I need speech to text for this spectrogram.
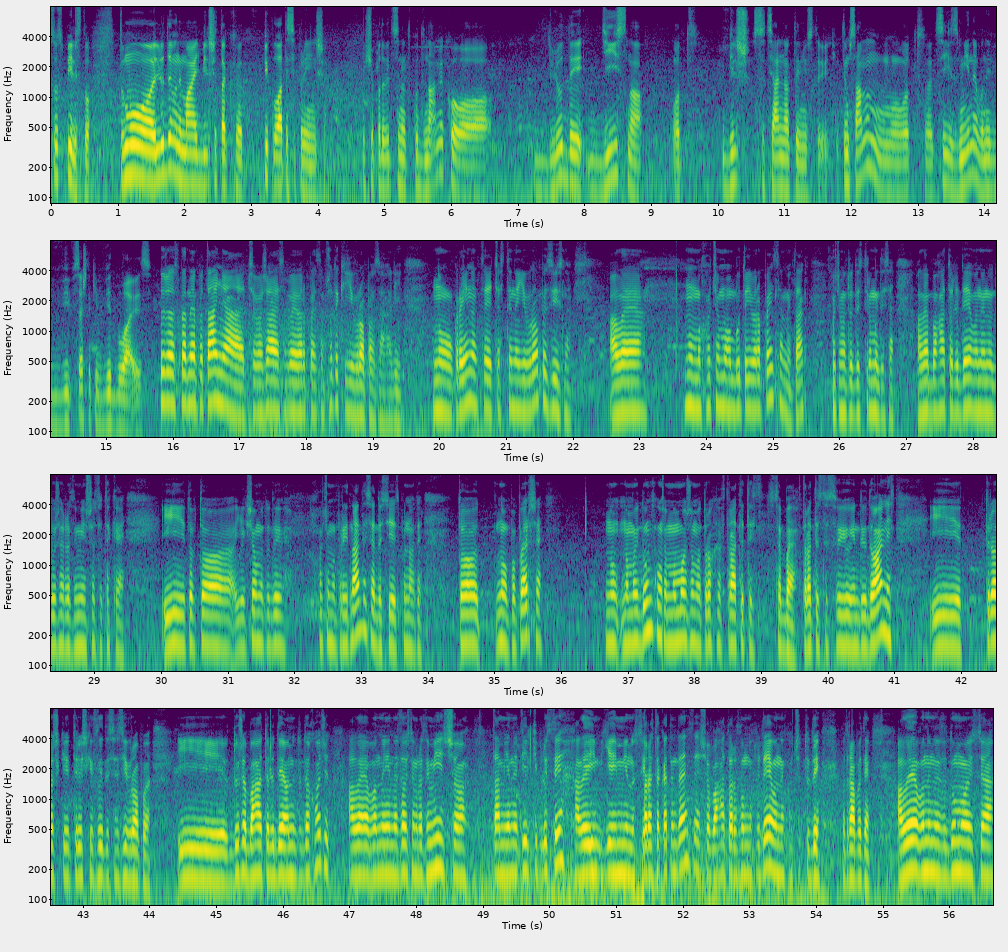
суспільству. Тому люди вони мають більше так піклуватися про інше. Якщо подивитися на таку динаміку, люди дійсно от. Більш соціально активні стають, і тим самим от ці зміни вони все ж таки відбуваються. Дуже складне питання, чи вважаю себе європейцем. Що таке Європа взагалі? Ну, Україна це частина Європи, звісно. Але ну, ми хочемо бути європейцями, так? Хочемо туди стримитися. Але багато людей вони не дуже розуміють, що це таке. І тобто, якщо ми туди хочемо приєднатися до цієї спільноти, то, ну, по-перше, ну, на мою думку, ми можемо трохи втратити себе, втратити свою індивідуальність і трошки трішки злитися з Європою. І дуже багато людей вони туди хочуть, але вони не зовсім розуміють, що там є не тільки плюси, але й є і мінуси. Зараз така тенденція, що багато розумних людей вони хочуть туди потрапити, але вони не задумуються.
